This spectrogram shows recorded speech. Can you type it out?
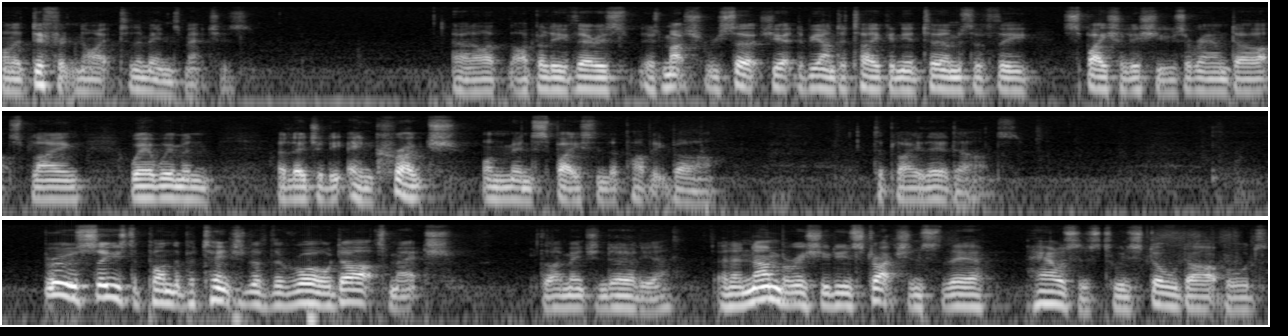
on a different night to the men's matches and I, I, believe there is there's much research yet to be undertaken in terms of the spatial issues around darts playing, where women allegedly encroach on men's space in the public bar to play their darts. Brewers seized upon the potential of the Royal Darts match that I mentioned earlier, and a number issued instructions to their houses to install dartboards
